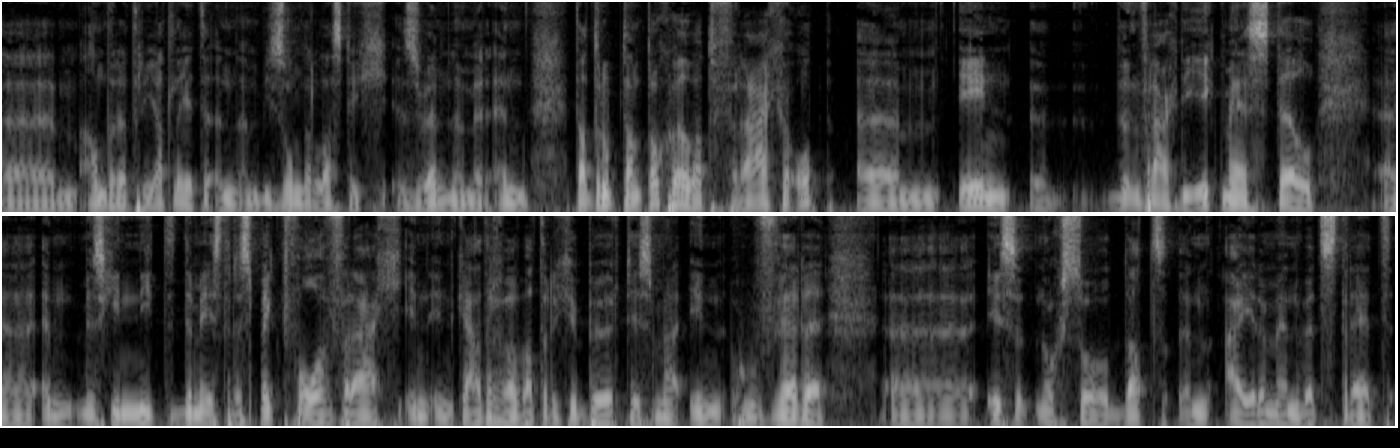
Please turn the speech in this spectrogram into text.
um, andere triatleten een, een bijzonder lastig zwemnummer. En dat roept dan toch wel wat vragen op. Eén, um, de vraag die ik mij stel, uh, en misschien niet de meest respectvolle vraag in, in het kader van wat er gebeurd is, maar in hoeverre uh, is het nog zo dat een Ironman-wedstrijd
